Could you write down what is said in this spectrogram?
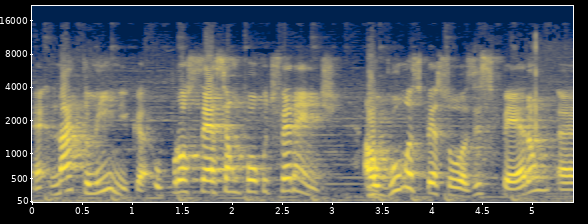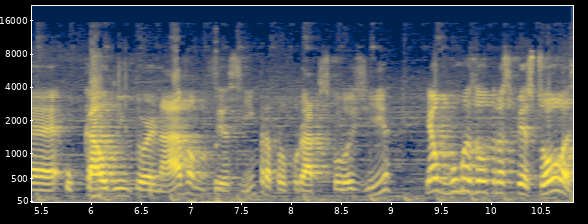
É, na clínica, o processo é um pouco diferente. Algumas pessoas esperam é, o caldo entornar, vamos dizer assim, para procurar psicologia, e algumas outras pessoas,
